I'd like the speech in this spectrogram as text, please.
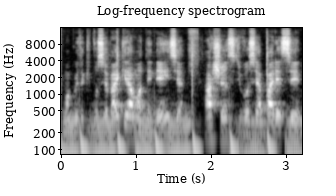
uma coisa que você vai criar uma tendência, a chance de você aparecer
